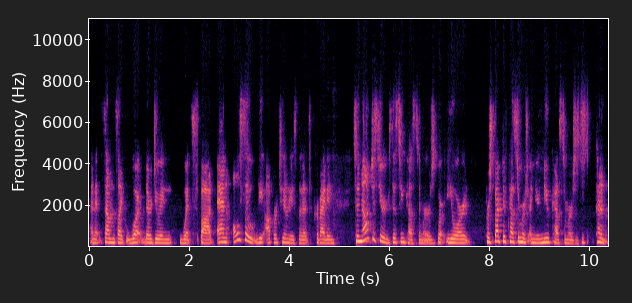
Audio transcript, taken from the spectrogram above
and it sounds like what they're doing with Spot and also the opportunities that it's providing to not just your existing customers, but your prospective customers and your new customers is just kind of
